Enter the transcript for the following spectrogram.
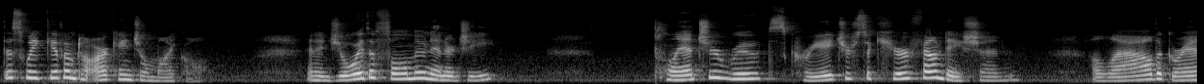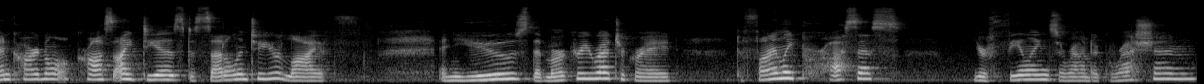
this week, give them to Archangel Michael and enjoy the full moon energy. Plant your roots, create your secure foundation. Allow the grand cardinal cross ideas to settle into your life and use the Mercury retrograde to finally process your feelings around aggression,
